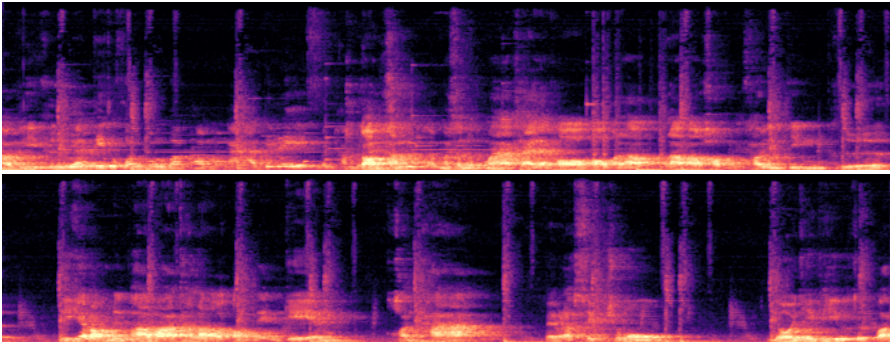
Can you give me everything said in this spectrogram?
ครับพี่คืออย่างที่ทุกคนพูดว่าพอมางานอดิเรกมันทำเป็นต้องอาครับชีพแล้วมันสนุกมากใช่แต่พอพอเราเราเอาเข้าเข้าจริง ๆ คือพี่แค่ลองนึกภาพว่าถ้าเราต้องเล่นเกมคอนท่าเป็นเวลาสิบชั่วโมง โดยที่พี่รู้สึกว่า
